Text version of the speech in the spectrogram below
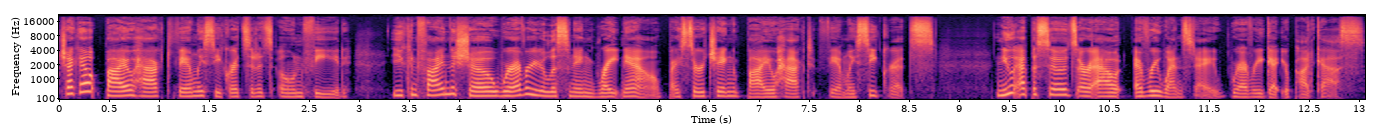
check out Biohacked Family Secrets in its own feed. You can find the show wherever you're listening right now by searching Biohacked Family Secrets. New episodes are out every Wednesday, wherever you get your podcasts.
